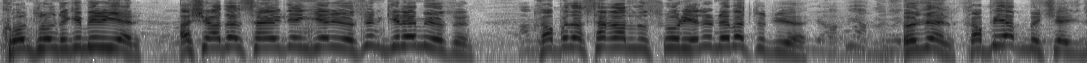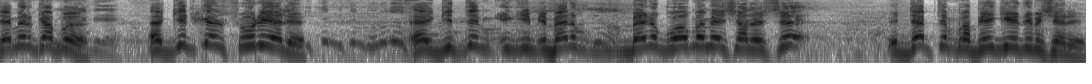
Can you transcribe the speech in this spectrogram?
kontrolündeki bir yer. Aşağıdan sahilden geliyorsun, giremiyorsun. Kapıda sakallı Suriyeli nöbet tutuyor. Kapı yapmış. Özel. Kapı yapmış şey, demir kapı. E, git gel Suriyeli. Gittim gittim doğru diyorsun. E, gittim, e, beni, beni kovmamaya çalıştı. E, deptim kapıya girdim içeri.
